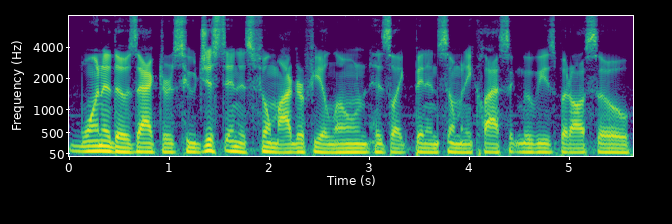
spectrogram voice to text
one of those actors who just in his filmography alone has like been in so many classic movies, but also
